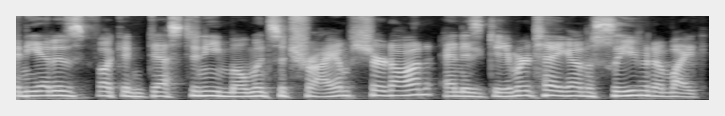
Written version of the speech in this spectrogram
and he had his fucking Destiny Moments of Triumph shirt on and his gamer tag on his sleeve and I'm like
